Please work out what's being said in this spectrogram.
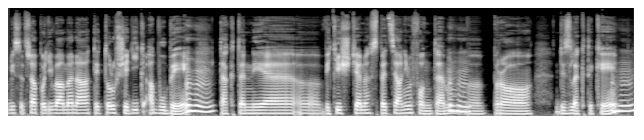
Když se třeba podíváme na titul Šedík a Buby, mm. tak ten je e, vytištěn speciálním fontem mm. pro dyslektiky. Mm.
